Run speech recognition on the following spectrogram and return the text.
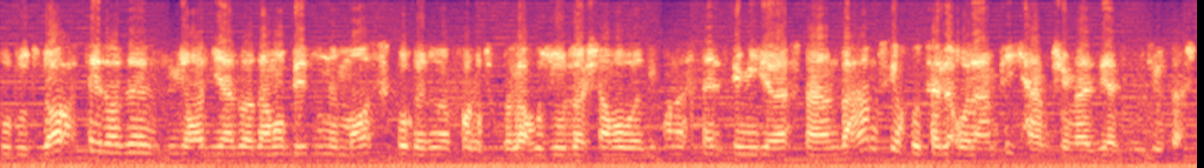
فرودگاه تعداد زیادی از آدما بدون ماسک و بدون پروتکل حضور داشتن و بازیکن سلفی می‌گرفتن و هم توی هتل المپیک همچین وضعیتی وجود داشت.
